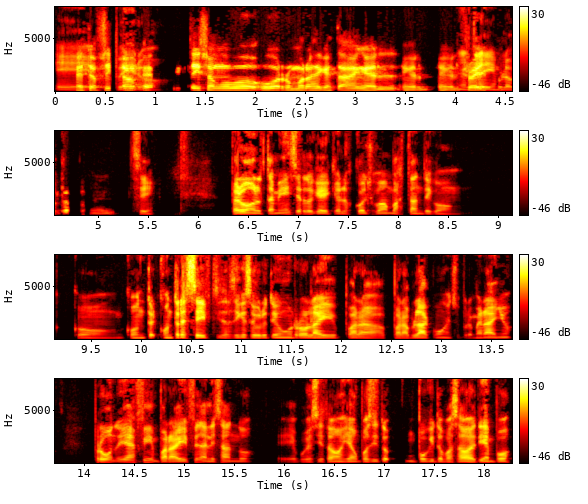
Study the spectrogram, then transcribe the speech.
eh, este offseason hubo, hubo rumores de que estaba en el, en el, en el, trading block. Sí. Pero bueno, también es cierto que, que los Colts juegan bastante con, con, con, tres safeties, así que seguro tienen un rol ahí para, para Blackmon en su primer año. Pero bueno, ya en fin, para ir finalizando, eh, porque si estamos ya un, pasito, un poquito pasado de tiempo,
